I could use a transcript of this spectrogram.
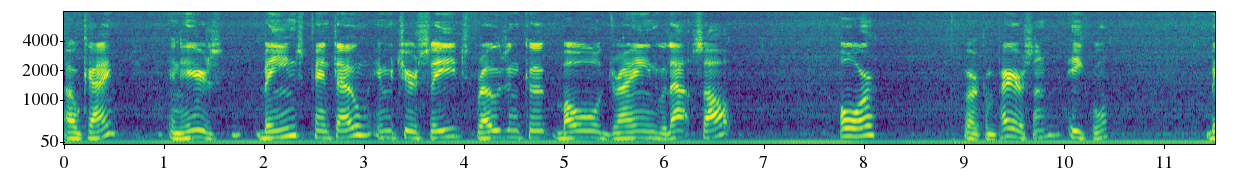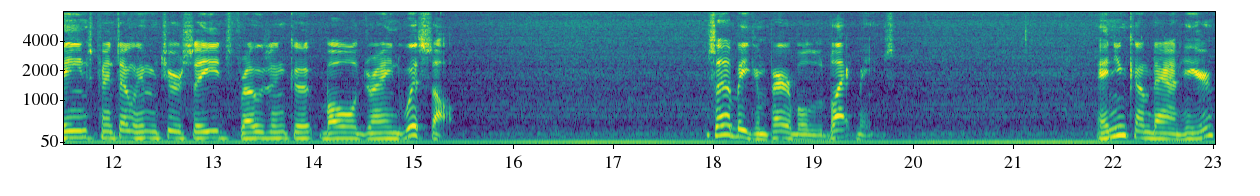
Okay. And here's beans, pinto, immature seeds, frozen, cooked, boiled, drained without salt. Or, for comparison, equal, beans, pinto, immature seeds, frozen, cooked, boiled, drained with salt. So that'll be comparable to the black beans. And you can come down here,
